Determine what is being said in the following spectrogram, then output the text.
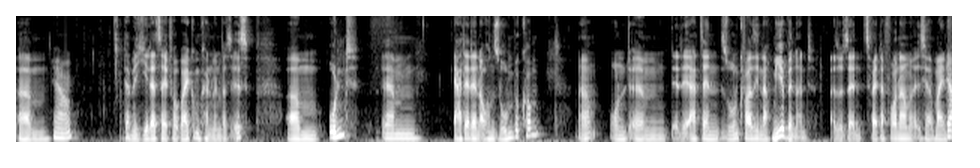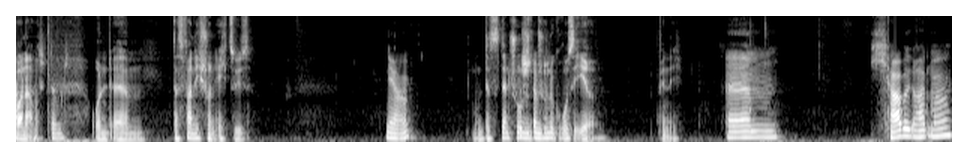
Ähm, Ja. damit ich jederzeit vorbeikommen kann, wenn was ist. Ähm, und ähm, er hat ja dann auch einen Sohn bekommen. Ja? Und ähm, der hat seinen Sohn quasi nach mir benannt. Also sein zweiter Vorname ist ja mein Ja, Vorname. stimmt. Und ähm, das fand ich schon echt süß. Ja. Und das ist dann schon, schon eine große Ehre, finde ich. Ähm, ich habe gerade mal.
